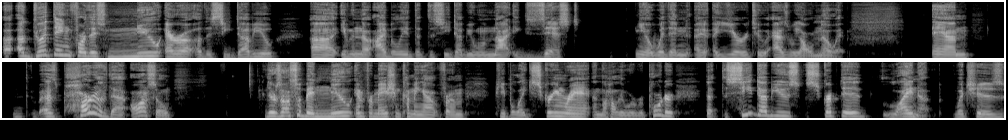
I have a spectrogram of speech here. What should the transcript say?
a, a good thing for this new era of the CW. Uh, even though I believe that the CW will not exist, you know, within a, a year or two, as we all know it. And as part of that, also, there's also been new information coming out from people like Screen Rant and The Hollywood Reporter that the CW's scripted lineup, which has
